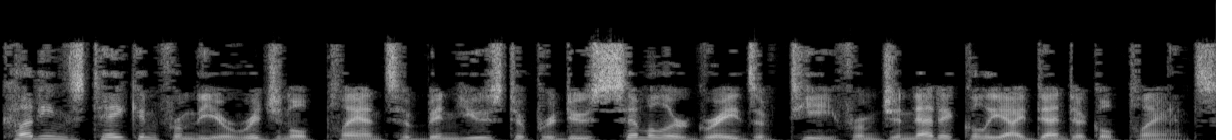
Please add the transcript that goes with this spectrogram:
Cuttings taken from the original plants have been used to produce similar grades of tea from genetically identical plants.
